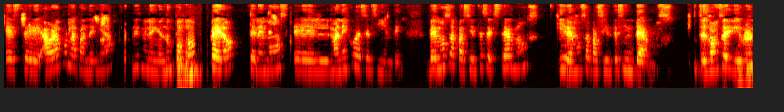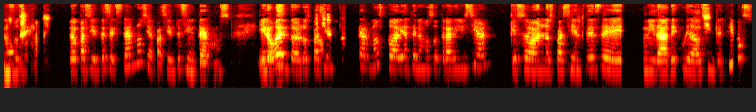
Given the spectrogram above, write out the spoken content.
este, ahora por la pandemia, fue disminuyendo un poco, pero tenemos el manejo es el siguiente. Vemos a pacientes externos y vemos a pacientes internos. Entonces vamos a dividirlo nosotros. Veo pacientes externos y a pacientes internos. Y luego dentro de los pacientes externos todavía tenemos otra división, que son los pacientes de unidad de cuidados intensivos,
